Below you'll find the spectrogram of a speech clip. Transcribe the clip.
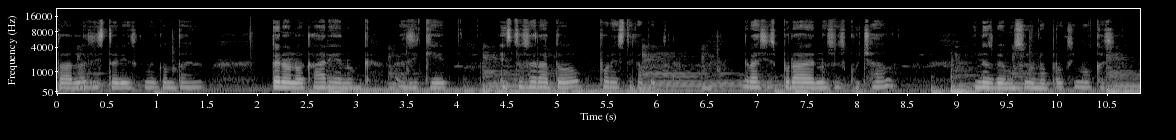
todas las historias que me contaron, pero no acabaría nunca. Así que esto será todo por este capítulo. Gracias por habernos escuchado y nos vemos en una próxima ocasión.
